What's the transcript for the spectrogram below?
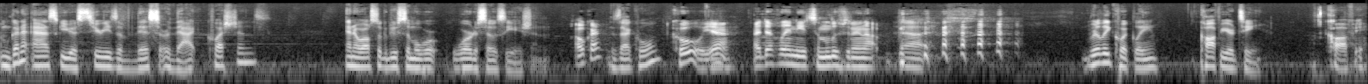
I'm going to ask you a series of this or that questions, and we're also going to do some wor- word association. Okay. Is that cool? Cool. Yeah. I definitely need some loosening up. Uh, really quickly coffee or tea? Coffee,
